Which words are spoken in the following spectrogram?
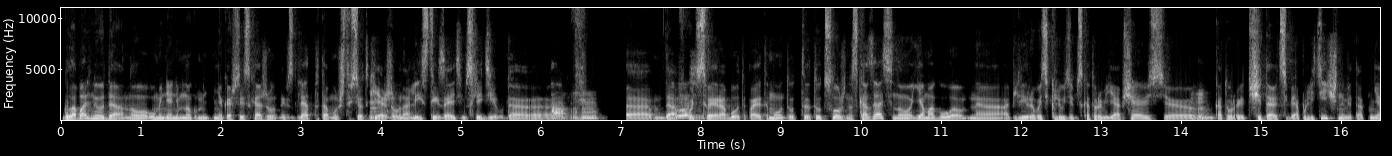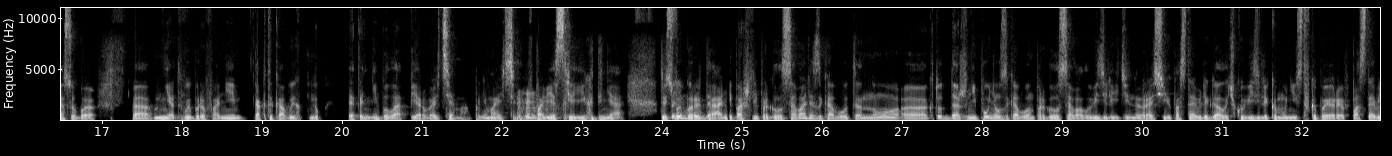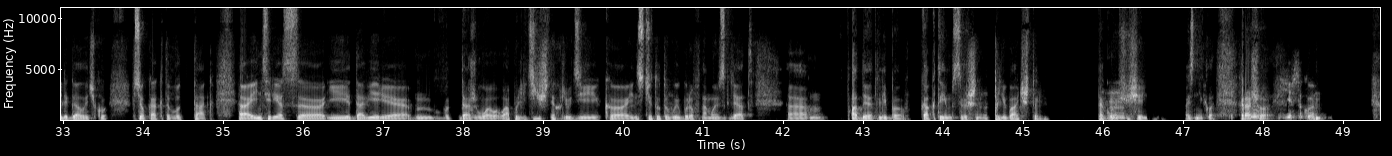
Глобальную, да, но у меня немного, мне кажется, искаженный взгляд, потому что все-таки mm. я журналист и за этим следил, да. Э, а, угу. Э, да, в ходе своей работы. Поэтому тут, тут сложно сказать, но я могу э, апеллировать к людям, с которыми я общаюсь, mm-hmm. которые считают себя политичными, так не особо... Нет, выборов они как таковых, ну, это не была первая тема, понимаете, mm-hmm. в повестке их дня. То есть выборы, да, они пошли, проголосовали за кого-то, но э, кто-то даже не понял, за кого он проголосовал. Увидели Единую Россию, поставили галочку, увидели коммунистов, КПРФ, поставили галочку. Все как-то вот так. Э, интерес э, и доверие вот даже у аполитичных людей к институту выборов, на мой взгляд, э, падает, либо как-то им совершенно плевать, что ли. Такое mm-hmm. ощущение возникло. Хорошо. Ну, есть такое.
